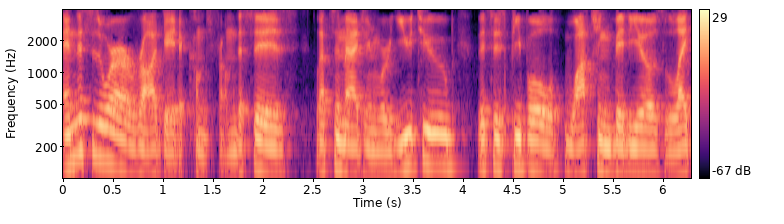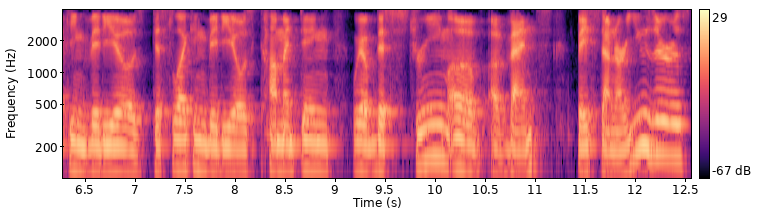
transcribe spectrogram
and this is where our raw data comes from. This is, let's imagine we're YouTube. This is people watching videos, liking videos, disliking videos, commenting. We have this stream of events based on our users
